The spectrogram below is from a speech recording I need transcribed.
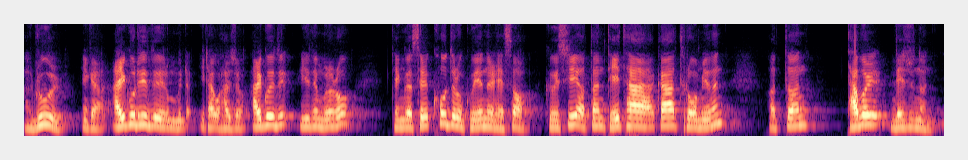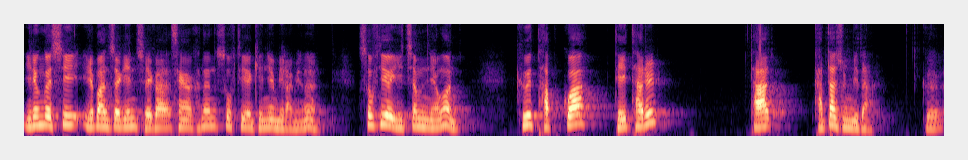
룰, 그러니까 알고리즘이라고 하죠. 알고리즘으로 된 것을 코드로 구현을 해서 그것이 어떤 데이터가 들어오면은 어떤 답을 내주는 이런 것이 일반적인 제가 생각하는 소프트웨어 개념이라면은 소프트웨어 2.0은 그 답과 데이터를 다 갖다 줍니다. 그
